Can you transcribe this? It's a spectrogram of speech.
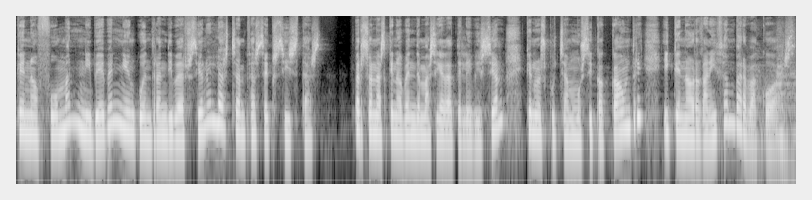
que no fuman, ni beben, ni encuentran diversión en las chanzas sexistas. Personas que no ven demasiada televisión, que no escuchan música country y que no organizan barbacoas.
